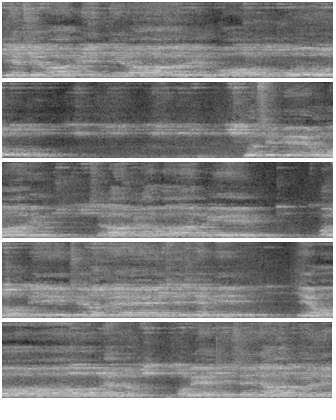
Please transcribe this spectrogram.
Ie si var vini radin bonum. Yosemite omnes serapina babri podoti celogetes enim et obravum promittens ad nos in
